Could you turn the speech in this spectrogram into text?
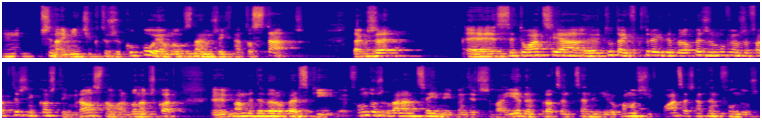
mm, przynajmniej ci, którzy kupują, no uznają, że ich na to stać. Także sytuacja e, tutaj, w której deweloperzy mówią, że faktycznie koszty im rosną, albo na przykład e, mamy deweloperski fundusz gwarancyjny i będzie trzeba 1% ceny nieruchomości wpłacać na ten fundusz.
